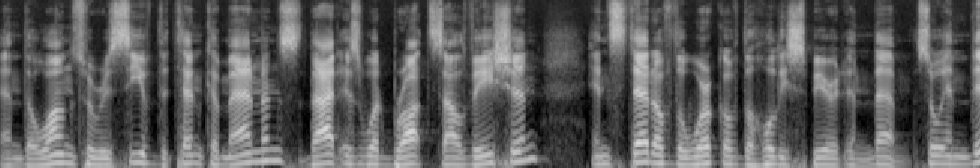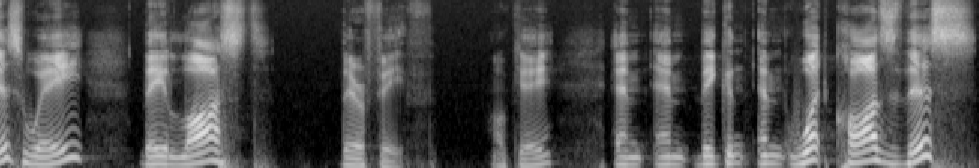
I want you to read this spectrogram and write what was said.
and the ones who received the Ten Commandments, that is what brought salvation instead of the work of the Holy Spirit in them. So, in this way, they lost their faith. Okay? And and they can and what caused this?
